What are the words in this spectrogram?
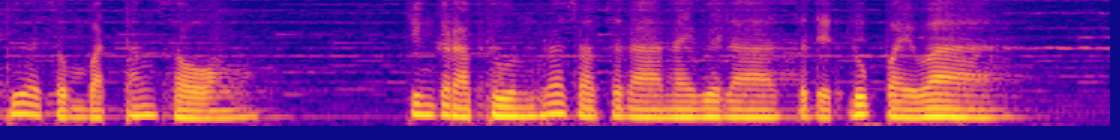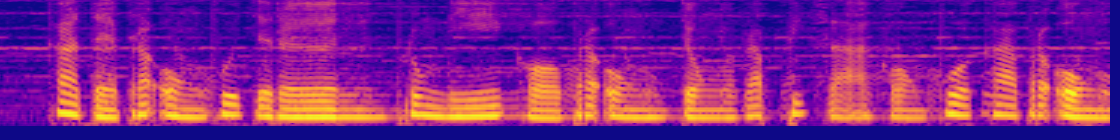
เพื่อสมบัติทั้งสอง จึงกราบทูลพระศาสดาในเวลาเสด็จลุกไปว่า ข้าแต่พระองค์ผู้เจริญ พรุ่งนี้ขอพระองค์จงรับภิกษาของพวกข้าพระองค์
